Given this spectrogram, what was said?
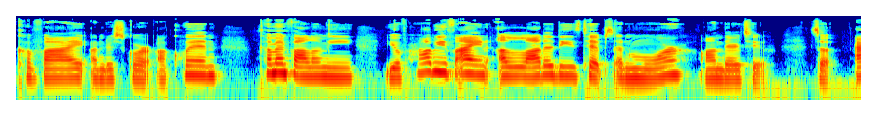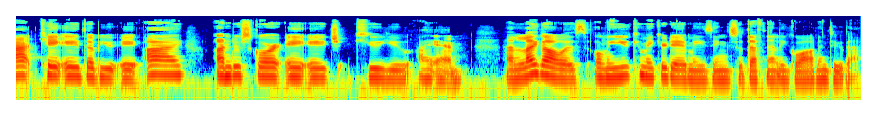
Kawai underscore Ahquin, come and follow me. You'll probably find a lot of these tips and more on there too. So at K A W A I underscore A H Q U I N. And like always, only you can make your day amazing, so definitely go out and do that.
